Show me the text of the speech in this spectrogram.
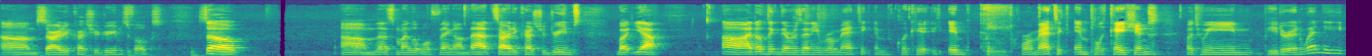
Um, sorry to crush your dreams, folks. So, um, that's my little thing on that. Sorry to crush your dreams, but yeah, uh, I don't think there was any romantic implica- imp- romantic implications between Peter and Wendy.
